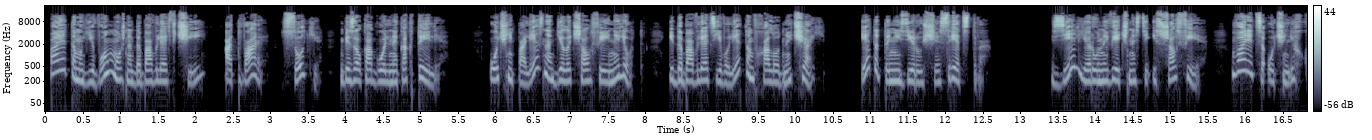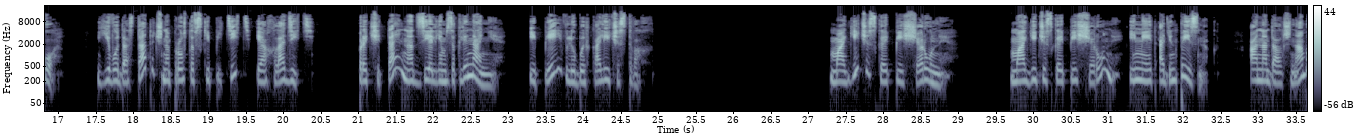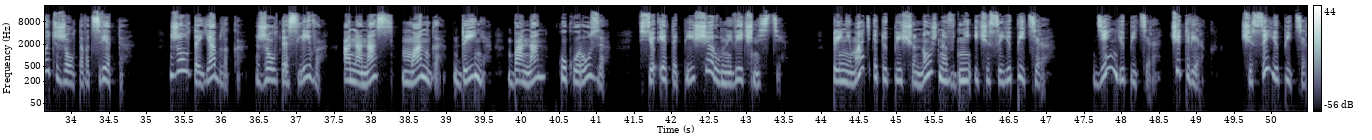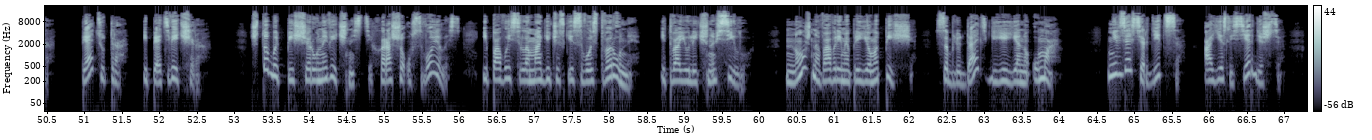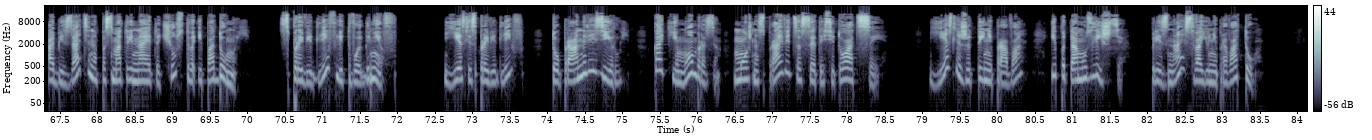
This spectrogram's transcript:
Поэтому его можно добавлять в чаи, отвары, соки, безалкогольные коктейли. Очень полезно делать шалфейный лед и добавлять его летом в холодный чай. Это тонизирующее средство. Зелье руны вечности из шалфея варится очень легко. Его достаточно просто вскипятить и охладить. Прочитай над зельем заклинание и пей в любых количествах. Магическая пища руны. Магическая пища руны имеет один признак. Она должна быть желтого цвета. Желтое яблоко, желтая слива, ананас, манго, дыня, банан, кукуруза – все это пища руны вечности. Принимать эту пищу нужно в дни и часы Юпитера. День Юпитера – четверг. Часы Юпитера 5 утра и 5 вечера. Чтобы пища руны вечности хорошо усвоилась и повысила магические свойства руны и твою личную силу, нужно во время приема пищи соблюдать гигиену ума. Нельзя сердиться, А если сердишься, обязательно посмотри на это чувство и подумай, справедлив ли твой гнев. Если справедлив, то проанализируй, каким образом можно справиться с этой ситуацией. Если же ты не права и потому злишься, признай свою неправоту.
